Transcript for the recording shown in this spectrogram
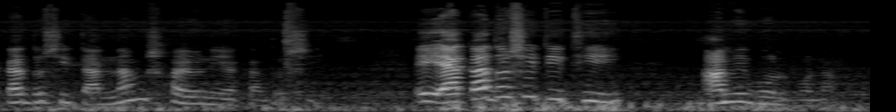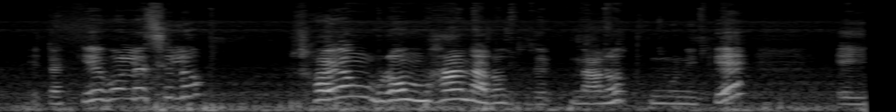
একাদশী, তার নাম শয়নী একাদশী। এই একাদশী তিথি আমি বলব না। এটা কে বলেছিল? স্বয়ং ব্রহ্মা নারদ নারদ মুনিকে এই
